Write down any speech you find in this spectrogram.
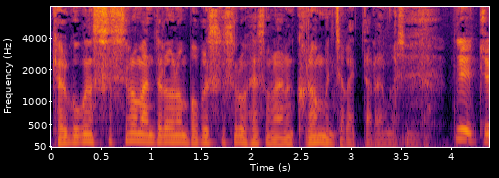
결국은 스스로 만들어 놓은 법을 스스로 훼손하는 그런 문제가 있다라는 것입니다. 근데 저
